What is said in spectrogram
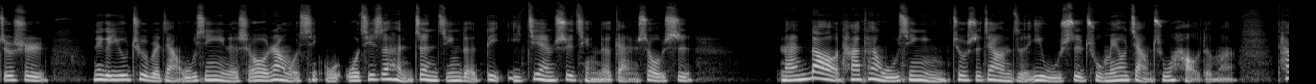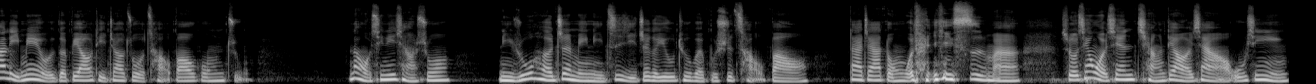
就是那个 YouTube 讲吴心颖的时候，让我心我我其实很震惊的第一件事情的感受是，难道他看吴心颖就是这样子一无是处，没有讲出好的吗？它里面有一个标题叫做“草包公主”，那我心里想说。你如何证明你自己这个 YouTube 不是草包？大家懂我的意思吗？首先，我先强调一下啊，吴心莹，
